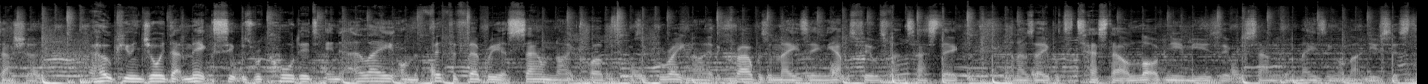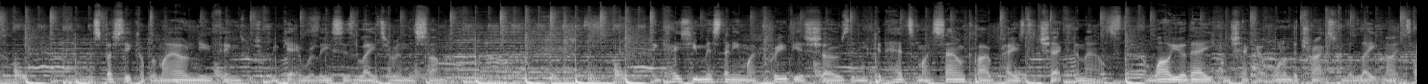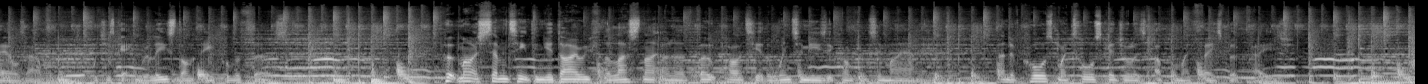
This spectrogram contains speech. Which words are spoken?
Sasha. I hope you enjoyed that mix. It was recorded in LA on the 5th of February at Sound Nightclub. It was a great night. The crowd was amazing, the atmosphere was fantastic, and I was able to test out a lot of new music which sounded amazing on that new system. Especially a couple of my own new things which will be getting releases later in the summer case you missed any of my previous shows, then you can head to my SoundCloud page to check them out. And while you're there, you can check out one of the tracks from the Late Night Tales album, which is getting released on April the 1st. Put March 17th in your diary for the last night on a boat party at the Winter Music Conference in Miami. And of course, my tour schedule is up on my Facebook page.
